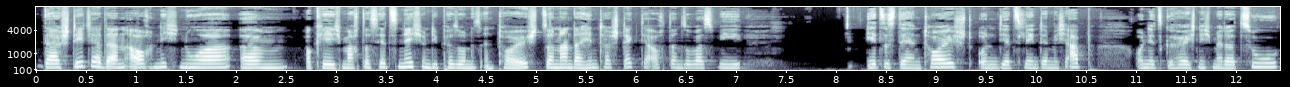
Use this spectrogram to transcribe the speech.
da steht ja dann auch nicht nur, ähm, okay, ich mache das jetzt nicht und die Person ist enttäuscht, sondern dahinter steckt ja auch dann sowas wie, jetzt ist der enttäuscht und jetzt lehnt er mich ab und jetzt gehöre ich nicht mehr dazu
